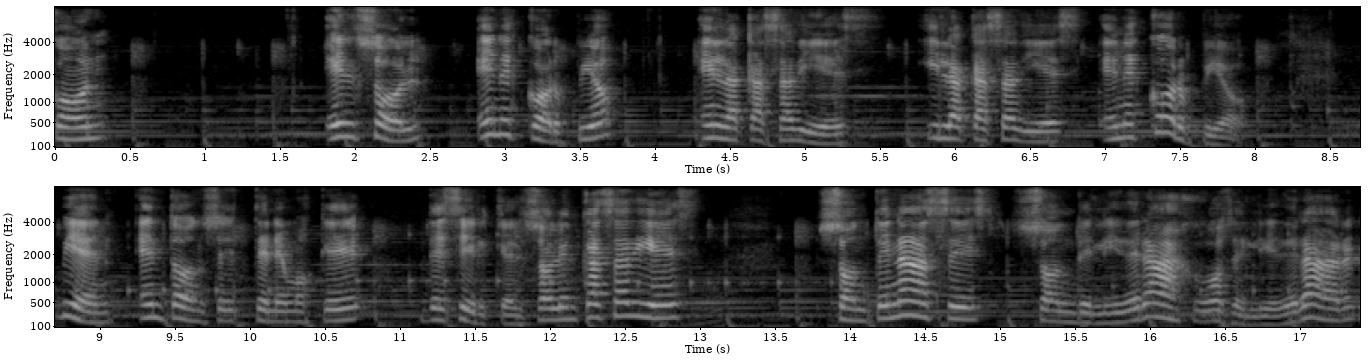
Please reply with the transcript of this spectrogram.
con el Sol en Escorpio en la casa 10 y la casa 10 en Escorpio. Bien, entonces tenemos que decir que el Sol en casa 10 son tenaces, son de liderazgos, de liderar,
